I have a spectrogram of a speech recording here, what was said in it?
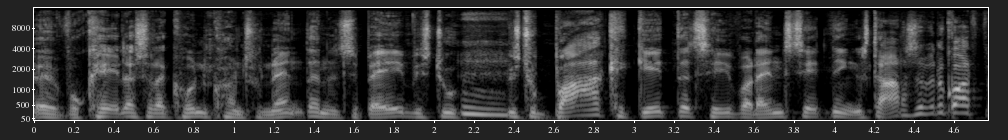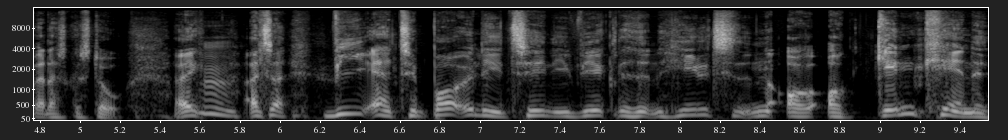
øh, vokaler, så der er kun konsonanterne tilbage. Hvis du, mm. hvis du bare kan gætte dig til, hvordan sætningen starter, så ved du godt, hvad der skal stå. Ikke? Mm. Altså, vi er tilbøjelige til i virkeligheden hele tiden at, at genkende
